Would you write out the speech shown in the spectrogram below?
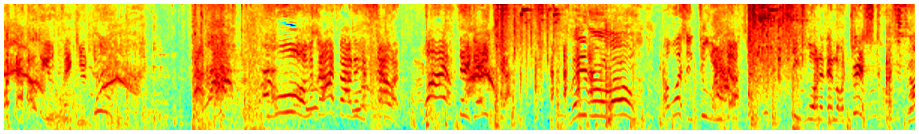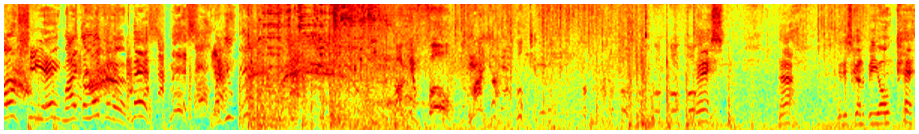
what the hell do you think you're doing? Oh, look what I found in the cellar! Wild thing, ain't ya? Leave her alone! I wasn't doing nothing. She's one of No, she ain't, Micah. Look at her. Miss, miss. Are you... Oh, you fool! Micah! Miss. Now, it is gonna be okay.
